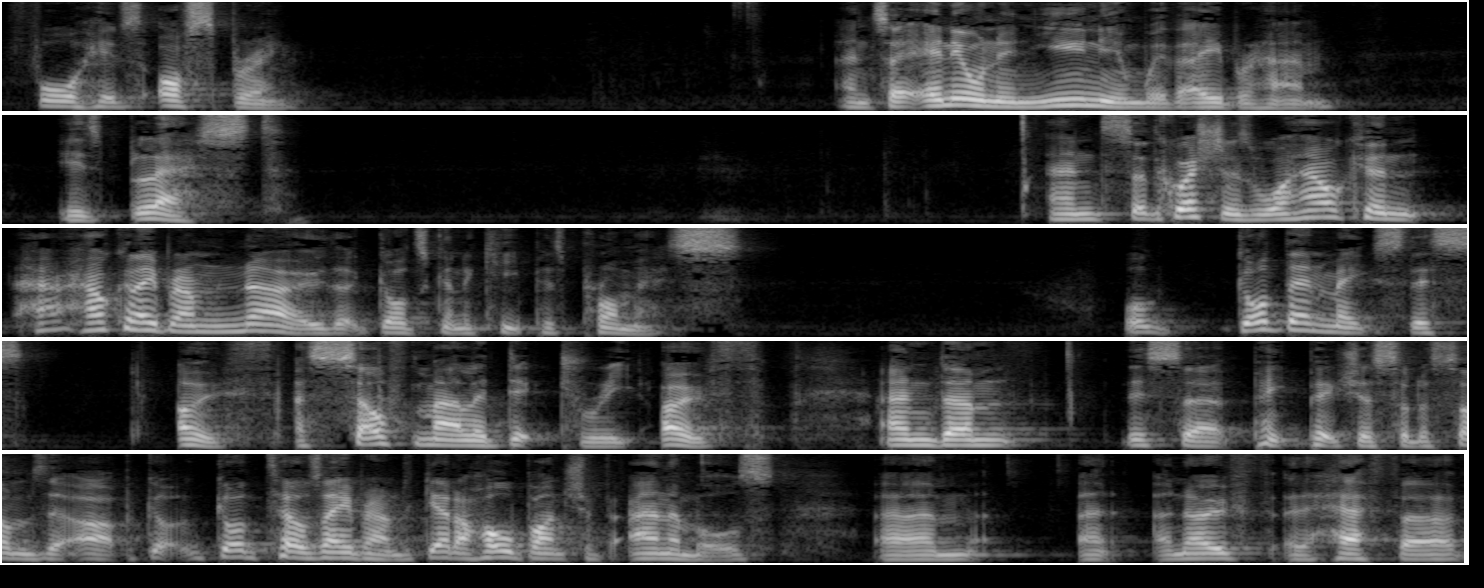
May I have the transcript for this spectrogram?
for his offspring. And so anyone in union with Abraham is blessed and so the question is well, how can, how, how can Abraham know that God's going to keep his promise? Well, God then makes this oath, a self maledictory oath. And um, this uh, picture sort of sums it up. God, God, tells Abraham to get a whole bunch of animals, um, an, oath, a heifer,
